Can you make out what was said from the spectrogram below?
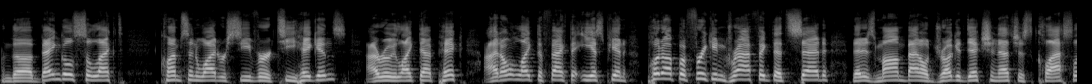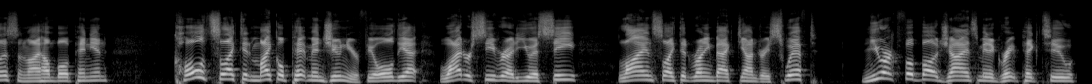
the Bengals select Clemson wide receiver Tee Higgins. I really like that pick. I don't like the fact that ESPN put up a freaking graphic that said that his mom battled drug addiction. That's just classless, in my humble opinion. Colts selected Michael Pittman Jr. Feel old yet? Wide receiver at USC. Lions selected running back D'Andre Swift. New York Football Giants made a great pick too.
